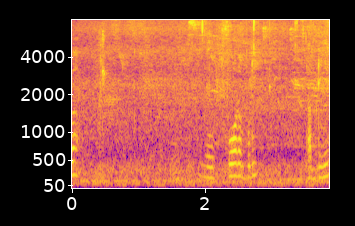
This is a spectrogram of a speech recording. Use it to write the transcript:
வா. ஃபோனை பிடி. அப்படியே.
